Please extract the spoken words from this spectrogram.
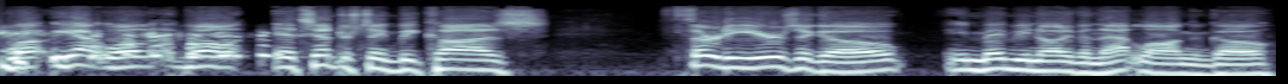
Well, yeah, well, well, it's interesting because 30 years ago, maybe not even that long ago,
